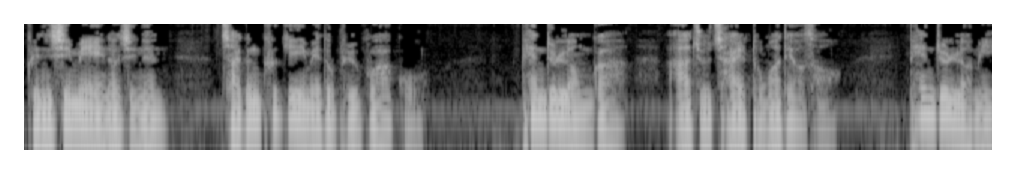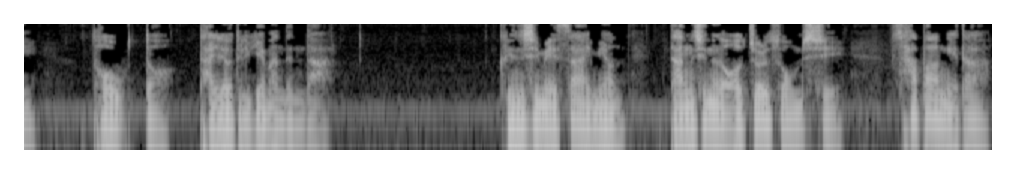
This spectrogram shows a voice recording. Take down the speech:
근심의 에너지는 작은 크기임에도 불구하고 펜듈럼과 아주 잘 동화되어서 펜듈럼이 더욱더 달려들게 만든다. 근심에 쌓이면 당신은 어쩔 수 없이 사방에다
